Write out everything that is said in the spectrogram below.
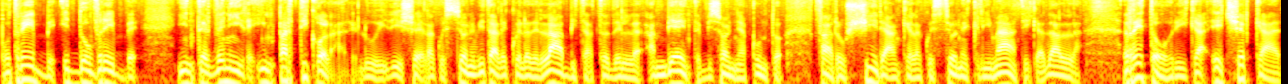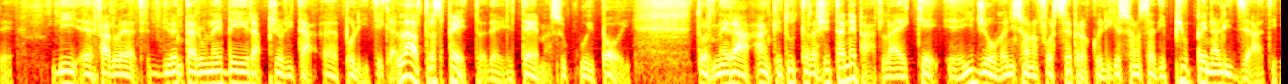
potrebbe e dovrebbe intervenire. In particolare, lui dice, la questione vitale è quella dell'habitat, dell'ambiente, bisogna appunto far uscire anche la questione climatica dalla retorica e cercare di eh, farla diventare una vera priorità eh, politica. L'altro aspetto, ed è il tema su cui poi tornerà anche tutta la città ne parla, è che eh, i giovani sono forse però quelli che sono stati più penalizzati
